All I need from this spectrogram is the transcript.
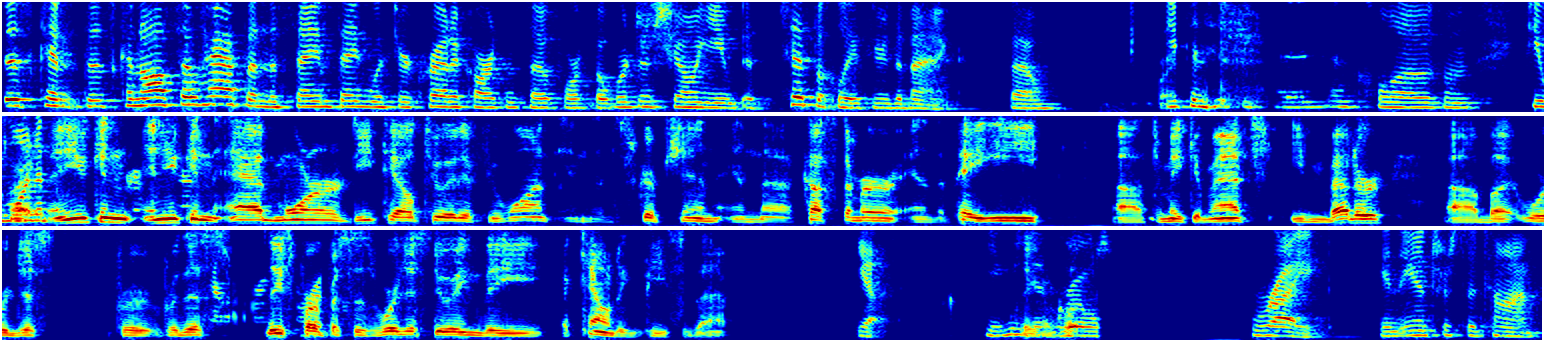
this can this can also happen the same thing with your credit cards and so forth but we're just showing you it's typically through the bank so you can hit the save and close and if you Right, want to and you can and you can add more detail to it if you want in the description and the customer and the payee uh, to make it match even better. Uh, but we're just for for this these purposes, we're just doing the accounting piece of that. yes you can So get real right in the interest of time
